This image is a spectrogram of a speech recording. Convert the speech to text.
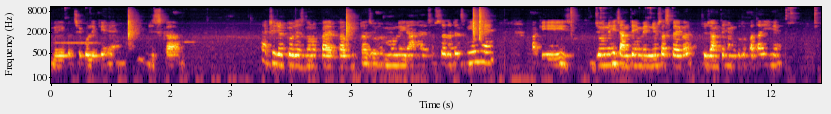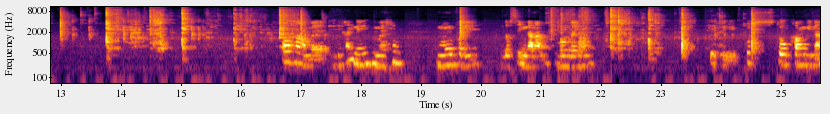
मेरे बच्चे को लेके है, जिसका एक्सीडेंट की वजह से दोनों पैर का घुट्टा जो है मुड़ नहीं रहा है। सबसे ज़्यादा टेंशन यही है, बाकी जो नहीं जानते हैं, मेरे न्यू सब्सक्राइबर जो जानते हैं, उनको तो पता ही है। और हाँ मैं दिखाई नहीं मैं मूँगफली मतलब सिंगदाना घूम रही हूँ। क्योंकि कुछ तो खाऊँगी ना,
